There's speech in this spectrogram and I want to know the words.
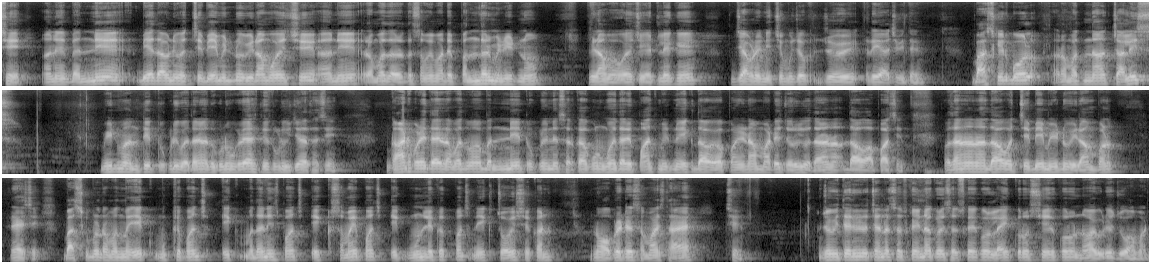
છે અને બંને બે દાવની વચ્ચે બે મિનિટનો વિરામ હોય છે અને રમત અડધા સમય માટે પંદર મિનિટનો વિરામ હોય છે. એટલે કે જે આપણે નીચે મુજબ જોઈ રહ્યા છીએ તે બાસ્કેટબોલ રમતના ચાલીસ મિનિટમાં અંતે ટુકડી વધારે ગુણ કર્યા તે ટુકડી વિજેતા થશે. ગાંઠ પડે ત્યારે રમતમાં બંને ટુકડીને સરખા ગુણ હોય ત્યારે પાંચ મિનિટનો એક દાવ એવા પરિણામ માટે જરૂરી વધારાના દાવ અપાશે. વધારાના દાવ વચ્ચે બે મિનિટનો વિરામ પણ રહે છે. બાસ્કેટબોલ રમતમાં એક મુખ્ય પંચ, એક મદદનીશ પંચ, એક સમય પંચ, એક ગુણ લેખક પંચ અને એક ચોવીસ સેકન્ડનો ઓપરેટર સમાવેશ થાય છે. જો વિદ્યાર્થીઓ ચેનલ સબસ્ક્રાઈબ ન કરો સબસ્ક્રાઈબ કરો, લાઇક કરો, શેર કરો. નવા વીડિયો જોવા માટે.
